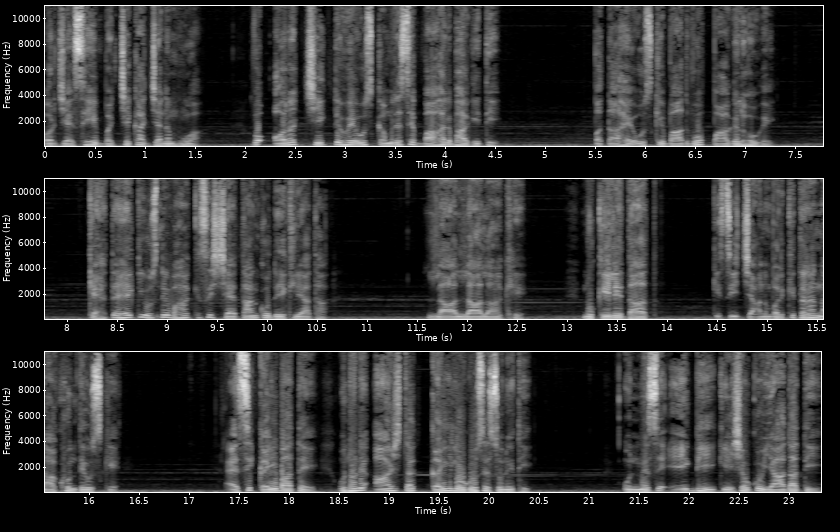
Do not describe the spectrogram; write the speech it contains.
और जैसे ही बच्चे का जन्म हुआ, वो औरत चीखते हुए उस कमरे से बाहर भागी थी। पता है उसके बाद वो पागल हो गई। कहते हैं कि उसने वहाँ किसी शैतान को देख लिया था। लाल लाल आँखें, नुकीले दांत, किसी जानवर की तरह नाखून थे उसके। ऐसी कई बातें उन्होंने आज तक कई लोगों से सुनी थी। उनमें से एक भी केशव को याद आती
